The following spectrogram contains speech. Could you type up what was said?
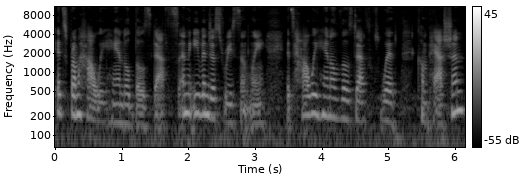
It's from how we handled those deaths. And even just recently, it's how we handled those deaths with compassion,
